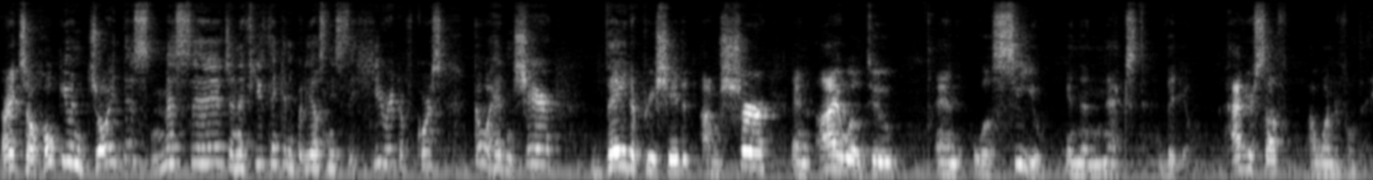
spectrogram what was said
All right, so hope you enjoyed this message. And if you think anybody else needs to hear it, of course, go ahead and share. They'd appreciate it, I'm sure, and I will too. And we'll see you in the next video. Have yourself a wonderful day.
